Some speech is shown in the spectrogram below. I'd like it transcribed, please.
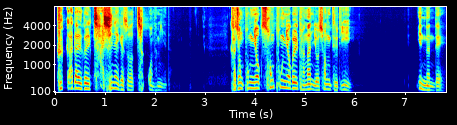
그 까닭을 자신에게서 찾곤 합니다. 가정폭력, 성폭력을 당한 여성들이 있는데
